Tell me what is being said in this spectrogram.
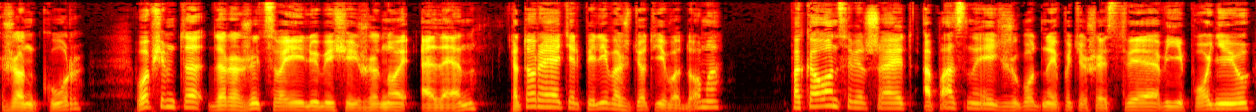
Жонкур, в общем-то, дорожит своей любящей женой Элен, которая терпеливо ждет его дома, пока он совершает опасные ежегодные путешествия в Японию,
